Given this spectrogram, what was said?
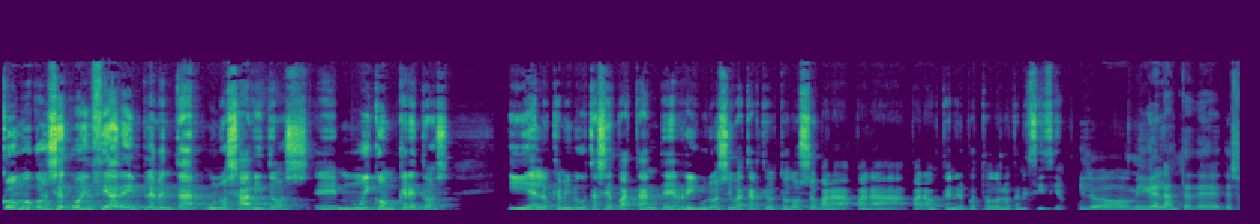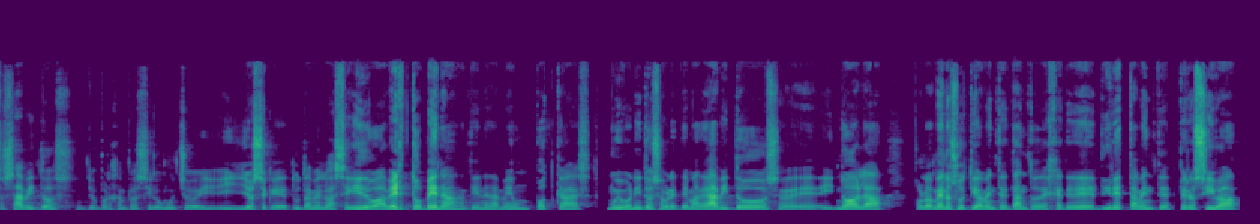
como consecuencia de implementar unos hábitos eh, muy concretos y en los que a mí me gusta ser bastante riguroso y bastante ortodoxo para, obtener pues, todos los beneficios. Y luego, Miguel, antes de, esos hábitos, yo por ejemplo sigo mucho y, yo sé que tú también lo has seguido, a Berto Pena, tiene también un podcast muy bonito sobre tema de hábitos eh, y no habla por lo menos últimamente tanto de GTD directamente, pero sí va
